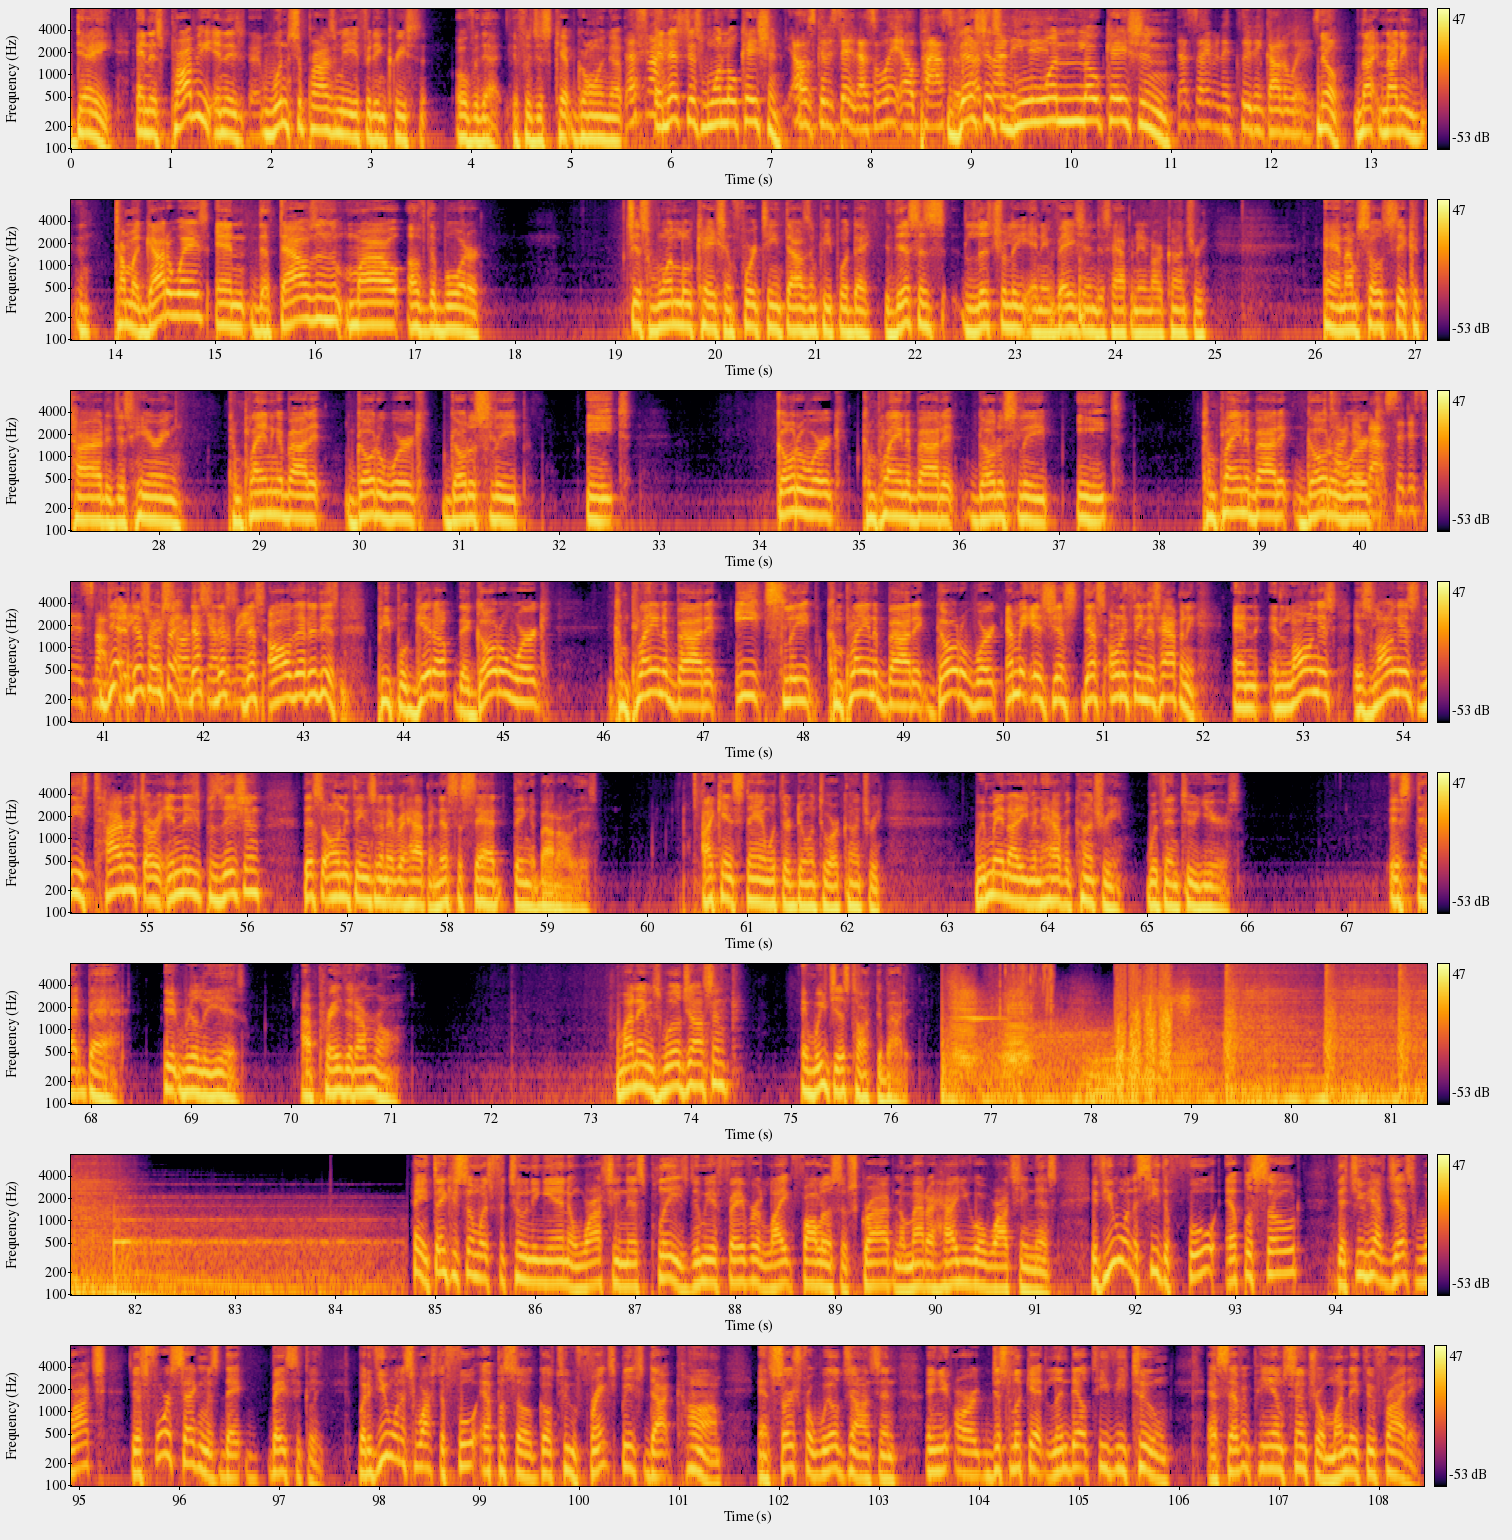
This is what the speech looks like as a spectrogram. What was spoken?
day. And it's probably, and it wouldn't surprise me if it increased over that, if it just kept growing up. That's not- and that's just one location. I was going to say that's only El Paso. that's, just not even- one location. That's not even including gotaways. No, not not even talking about gotaways and the thousand mile of the border. Just one location, fourteen thousand people a day. This is literally an invasion that's happening in our country, and I'm so sick and tired of just hearing complaining about it. Go to work, go to sleep, eat. Go to work, complain about it, go to sleep, eat. Complain about it, go to work. about citizens not. Yeah, that's what I'm saying. That's that's that's all that it is. People get up, they go to work, complain about it, eat, sleep, complain about it, go to work. I mean, it's just that's the only thing that's happening. And as long as as long as these tyrants are in these positions, that's the only thing that's going to ever happen. That's the sad thing about all of this. I can't stand what they're doing to our country. We may not even have a country within two years. It's that bad. It really is. I pray that I'm wrong. My name is Will Johnson, and we just talked about it. Hey, thank you so much for tuning in and watching this. Please do me a favor, like, follow, and subscribe no matter how you are watching this. If you want to see the full episode that you have just watched, there's four segments that basically. But if you want to watch the full episode, go to frankspeech.com and search for Will Johnson and you, or just look at Lindell TV 2 at 7 p.m. Central, Monday through Friday.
